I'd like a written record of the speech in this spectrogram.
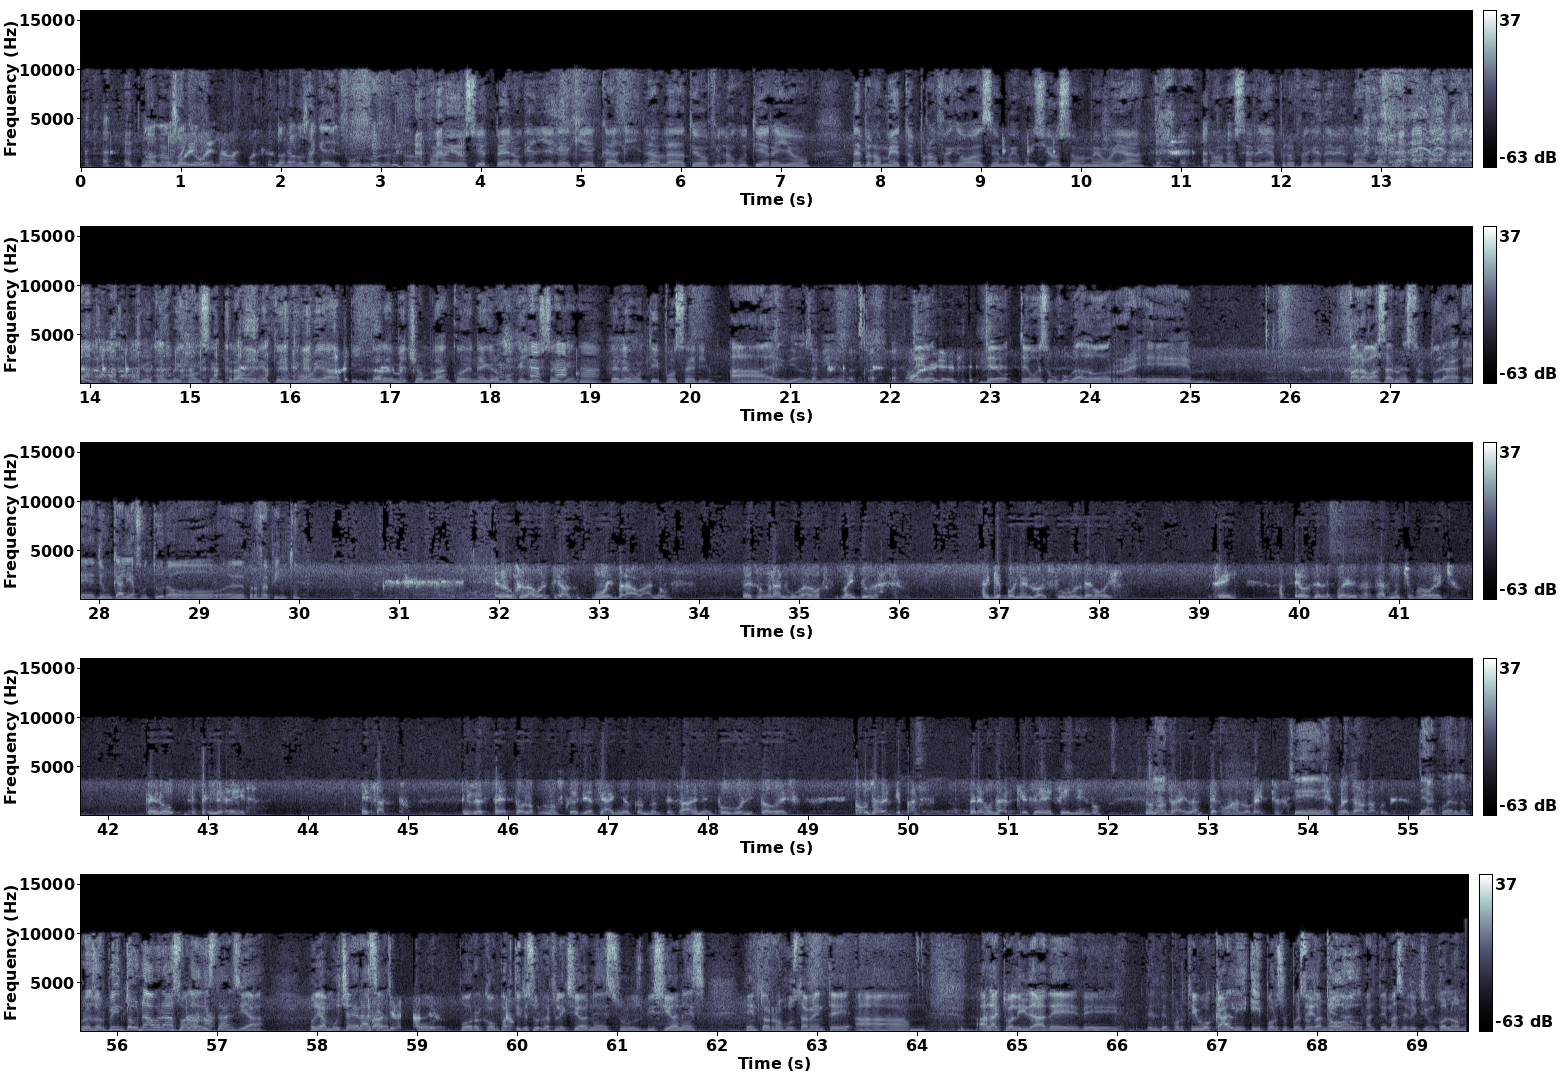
No, no lo Muy saque, buena del, la cosa. no, no lo saque del fútbol, doctor. Bueno, yo sí espero que él llegue aquí a Cali y le habla a Teófilo Gutiérrez. Yo le prometo, profe, que voy a ser muy juicioso. Me voy a. No, no se ría, profe, que es de verdad. Yo, yo estoy muy concentrado en esto y me voy a pintar el mechón blanco de negro porque yo sé que él es un tipo serio. Ay, Dios mío. Teo- Teo es un jugador eh, para basar una estructura eh, de un Cali a futuro, eh, profe Pinto. Bueno, la última muy brava, ¿no? Es un gran jugador, no hay dudas. Hay que ponerlo al fútbol de hoy. ¿Sí? A Teo se le puede sacar mucho provecho, pero depende de él. Exacto. Mi respeto, lo conozco desde hace años cuando empezaba en el fútbol y todo eso. Vamos a ver qué pasa. Esperemos a ver qué se define, ¿no? No nos adelantemos a los hechos. Sí, de acuerdo. hablamos de- De acuerdo. Profesor Pinto, un abrazo a la distancia. Oiga, muchas gracias, Gracias, gracias. Por, por compartir sus reflexiones, sus visiones en torno justamente a, a la actualidad de, de- del Deportivo Cali y por supuesto De también al tema Selección Colombia.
